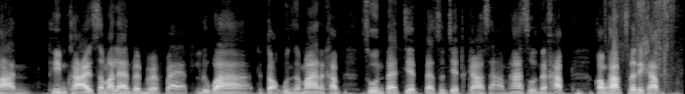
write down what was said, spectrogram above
ผ่านทีมขายสมาร์ทแลนด์888 หรือว่าติดต่อคุณสามารถนะครับ 087 807 9350 นะครับ ขอบคุณครับ สวัสดีครับ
